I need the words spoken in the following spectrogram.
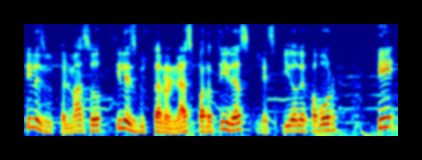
si les gustó el mazo, si les gustaron las partidas, les pido de favor que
